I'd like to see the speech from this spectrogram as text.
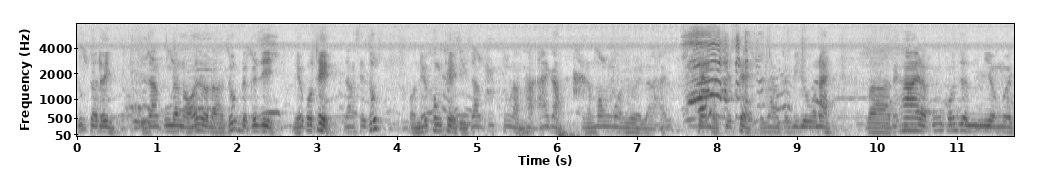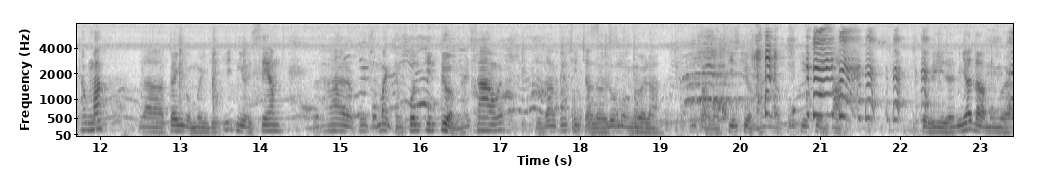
giúp gia đình. Thì Giang cũng đã nói rồi là giúp được cái gì? Nếu có thể, Giang sẽ giúp còn nếu không thể thì Giang cũng không làm hại ai cả. Thì nó mong mọi người là hãy xem và chia sẻ cho Giang cái video này. Và thứ hai là cũng có dần nhiều người thắc mắc là kênh của mình thì ít người xem. Thứ hai là không có mạnh thường quân tin tưởng hay sao ấy. Thì Giang cũng xin trả lời luôn mọi người là không phải là tin tưởng hay là không tin tưởng cả. Bởi vì thứ nhất là mọi người ạ,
